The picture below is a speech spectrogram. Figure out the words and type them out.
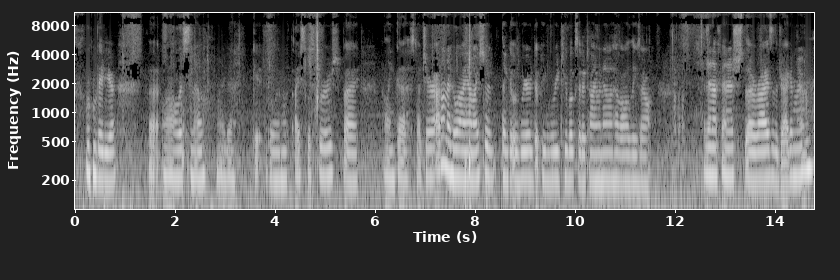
video. But all this snow, I wanted to get going with Ice Whisperers by Alenka Stachera. I don't know who I am. I used to think it was weird that people read two books at a time, and now I have all these out. And then I finished The Rise of the Dragon Moon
